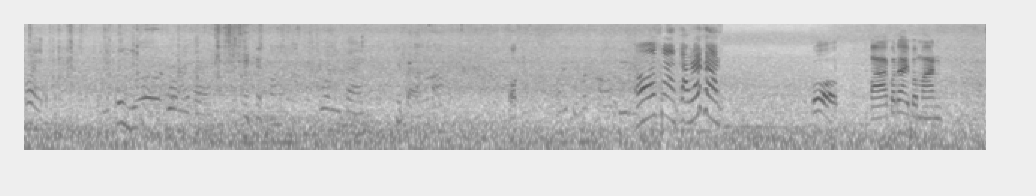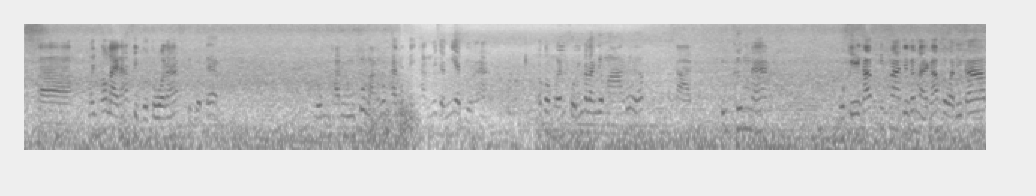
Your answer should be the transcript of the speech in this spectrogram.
โอ้ยอย่าพึ่งนี้ก่อนกลัวมันตายกลัวมันตาย ไม่ตายอ๋ออ๋อค่ะ กลับแล้วค่ะ ก็ปลาก็ได้ประมาณ อ่า ไม่เท่าไหร่นะสิบกว่าตัวนะฮะสิบกว่าแต้มลงพันช่วงหลังลงพันเป็นสี่พันก็จะเงียบอยู่นะฮะ แล้วก็เหมือนฝนกำลังจะมาด้วยครับอากาศครึ้มๆนะฮะโอเคครับคลิปหน้าเจอกันใหม่ครับ สวัสดีครับ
